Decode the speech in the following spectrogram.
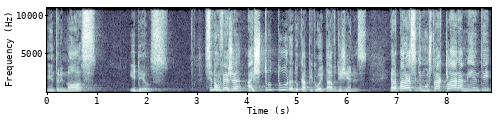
entre nós e Deus. Se não veja a estrutura do capítulo 8 de Gênesis. Ela parece demonstrar claramente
